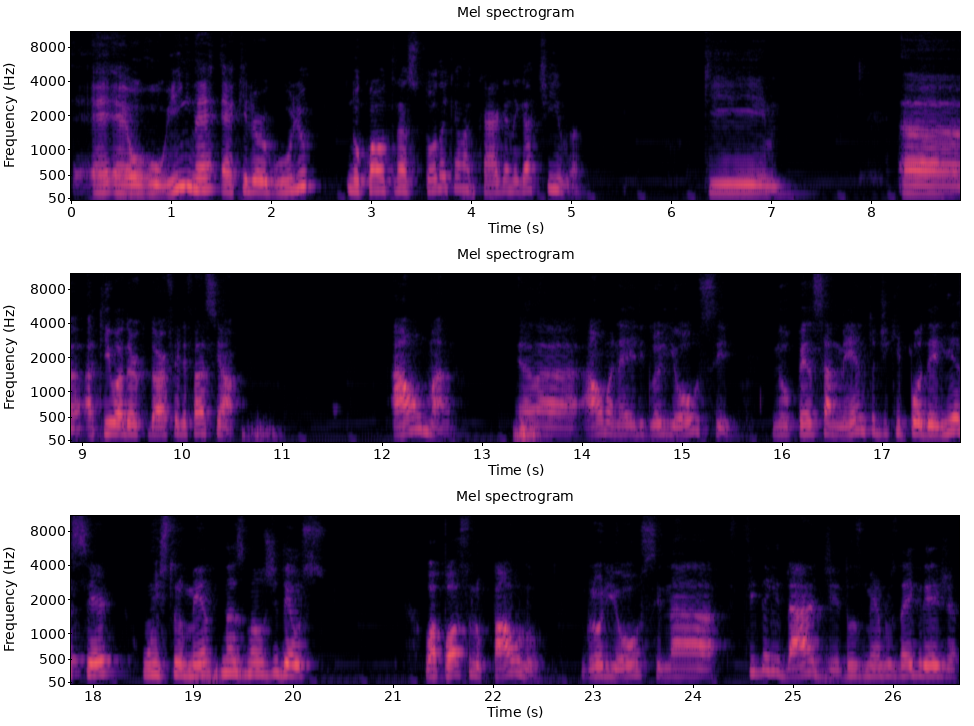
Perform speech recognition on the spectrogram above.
é, é, o ruim, né? É aquele orgulho no qual traz toda aquela carga negativa. Que uh, aqui o Adorkdorf ele fala assim, ó, alma, ela, alma, né? Ele gloriou-se no pensamento de que poderia ser um instrumento nas mãos de Deus. O apóstolo Paulo gloriou-se na fidelidade dos membros da igreja.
